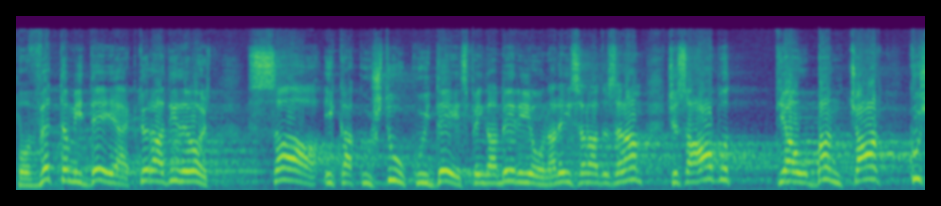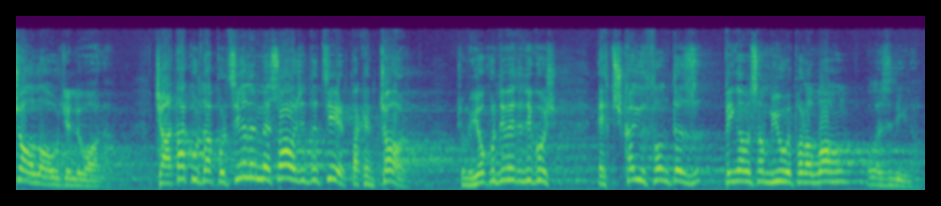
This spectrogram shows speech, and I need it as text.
Po vetëm ideja e këtyre haditheve është sa i ka kushtu kujdes pejgamberi jonë alejhi salatu ve selam që sahabëve t'jau ban qartë kush është Allahu xhelle ve ala. Që ata kur ta përcjellin mesazhin te tjerët ta kenë qartë. Për shembull jo kur t'i vetë dikush e çka ju thonte pejgamberi alejhi selam juve për Allahun, valla s'dim na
